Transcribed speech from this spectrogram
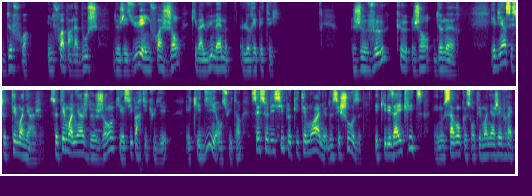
deux fois, une fois par la bouche de Jésus et une fois Jean qui va lui-même le répéter. Je veux que Jean demeure. Eh bien, c'est ce témoignage, ce témoignage de Jean qui est si particulier et qui est dit ensuite. Hein, c'est ce disciple qui témoigne de ces choses et qui les a écrites, et nous savons que son témoignage est vrai.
